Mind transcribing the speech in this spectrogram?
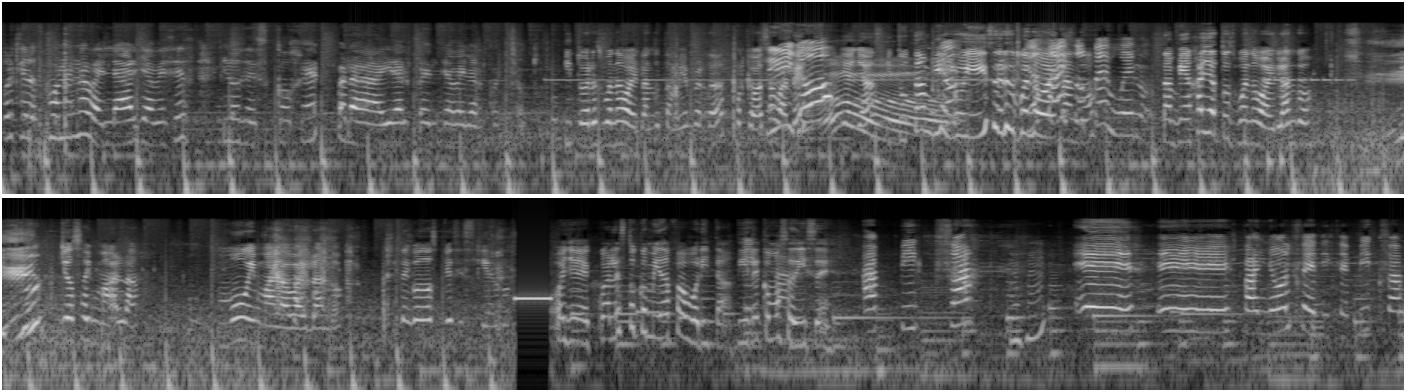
porque los ponen a bailar y a veces los escogen para ir al frente a bailar con Chucky. Y tú eres buena bailando también, ¿verdad? Porque vas Sí, a ballet. yo. Y allá. Y tú también, Luis, eres bueno bailando. súper bueno. También Hayato es bueno bailando. ¿Sí? Yo soy mala. Muy mala bailando. Tengo dos pies izquierdos. Oye, ¿cuál es tu comida favorita? Dile cómo se dice. A pizza, eh, eh, español se dice pizza.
